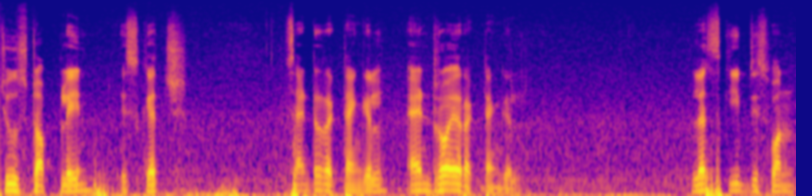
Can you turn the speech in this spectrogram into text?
choose top plane sketch center rectangle and draw a rectangle let's keep this one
